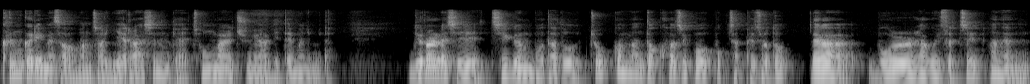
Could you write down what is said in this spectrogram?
큰 그림에서 먼저 이해를 하시는 게 정말 중요하기 때문입니다. 뉴럴넷이 지금보다도 조금만 더 커지고 복잡해져도 내가 뭘 하고 있었지 하는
